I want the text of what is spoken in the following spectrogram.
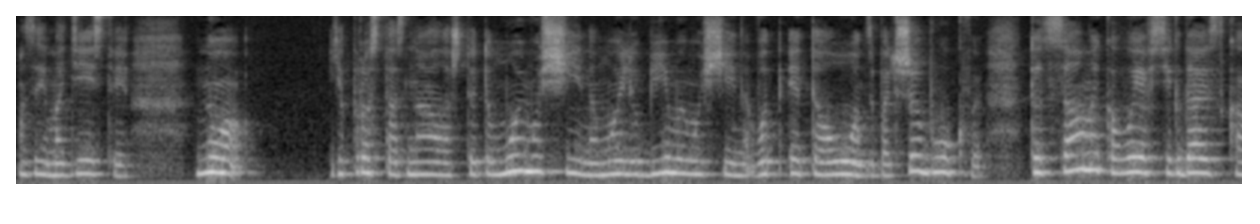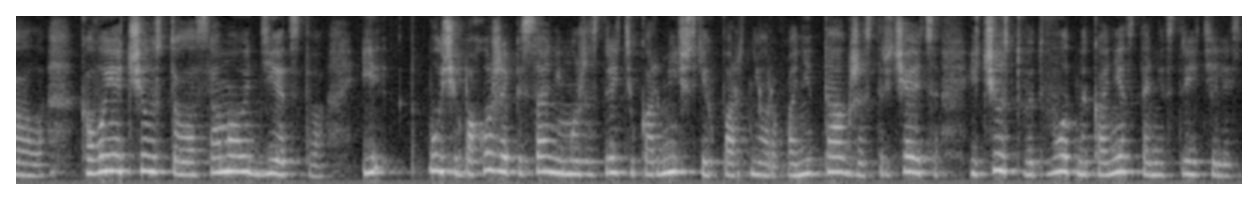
взаимодействии. Но я просто знала, что это мой мужчина, мой любимый мужчина. Вот это он с большой буквы. Тот самый, кого я всегда искала, кого я чувствовала с самого детства. И очень похожее описание можно встретить у кармических партнеров. Они также встречаются и чувствуют, вот, наконец-то они встретились.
